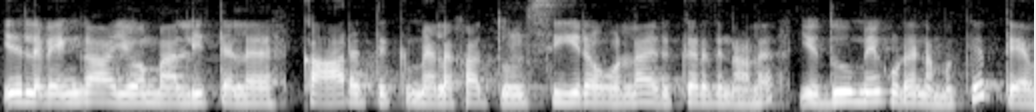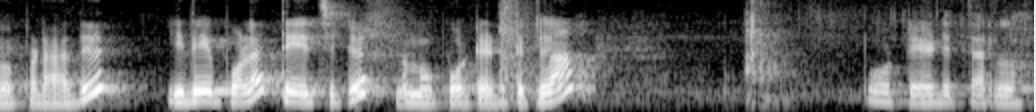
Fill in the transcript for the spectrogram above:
இதில் வெங்காயம் மல்லித்தலை காரத்துக்கு மிளகாத்தூள் சீரகம்லாம் இருக்கிறதுனால எதுவுமே கூட நமக்கு தேவைப்படாது. இதே போல் தேய்ச்சிட்டு நம்ம போட்டு எடுத்துக்கலாம். போட்டு எடுத்துடலாம்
